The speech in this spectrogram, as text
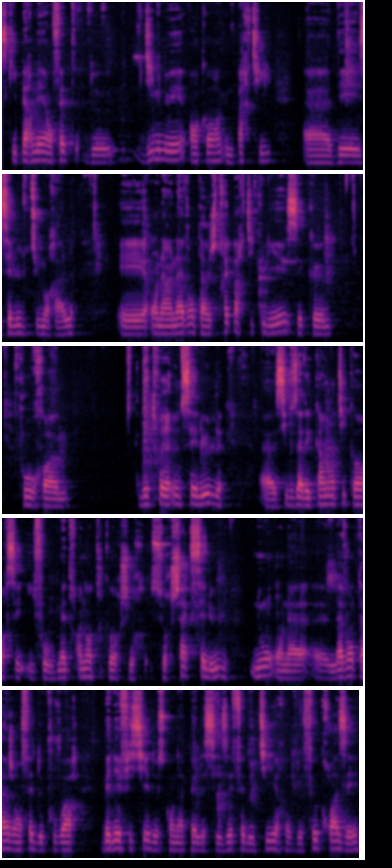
ce qui permet en fait de diminuer encore une partie euh, des cellules tumorales. Et on a un avantage très particulier, c'est que pour euh, détruire une cellule, euh, si vous n'avez qu'un anticorps, il faut mettre un anticorps sur, sur chaque cellule. Nous, on a l'avantage en fait de pouvoir bénéficier de ce qu'on appelle ces effets de tir de feu croisé,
